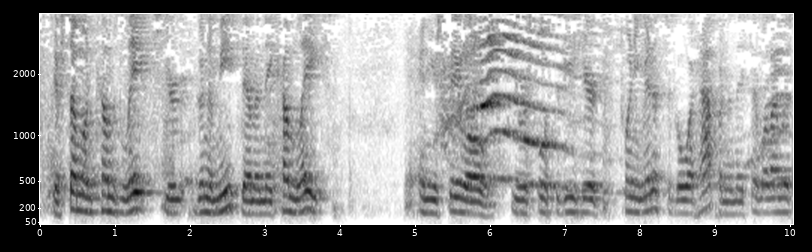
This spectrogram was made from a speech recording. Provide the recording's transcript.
if someone comes late, you're going to meet them and they come late, and you say, well, you were supposed to be here 20 minutes ago, what happened? And they said, well, I was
